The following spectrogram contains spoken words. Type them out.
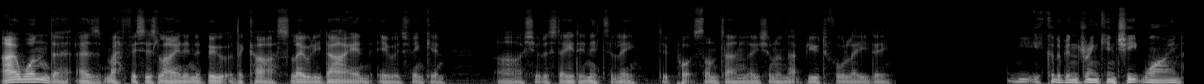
I wonder, as Mathis is lying in the boot of the car, slowly dying, he was thinking, oh, I should have stayed in Italy to put suntan lotion on that beautiful lady. He could have been drinking cheap wine.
